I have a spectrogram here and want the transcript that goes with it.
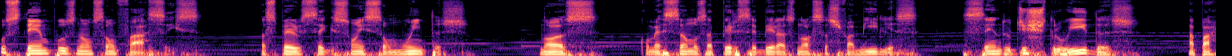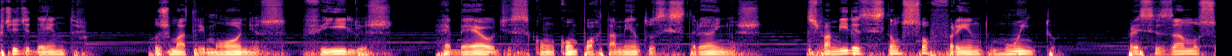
Os tempos não são fáceis, as perseguições são muitas. Nós começamos a perceber as nossas famílias sendo destruídas a partir de dentro. Os matrimônios, filhos, rebeldes com comportamentos estranhos. As famílias estão sofrendo muito precisamos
